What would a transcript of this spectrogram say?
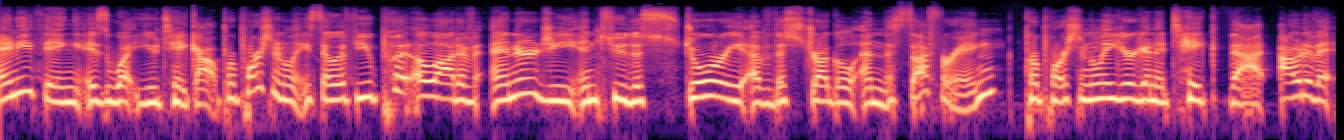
anything is what you take out proportionally. So, if you put a lot of energy into the story of the struggle and the suffering, proportionally, you're going to take that out of it.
